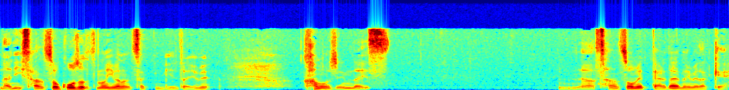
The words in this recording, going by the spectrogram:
何三層構造だったの今のさっき見えた夢かもしれないです。3層目ってあれ誰の夢だっけ？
